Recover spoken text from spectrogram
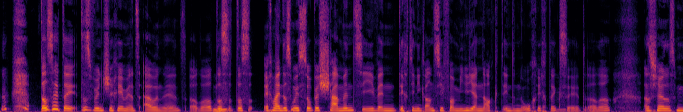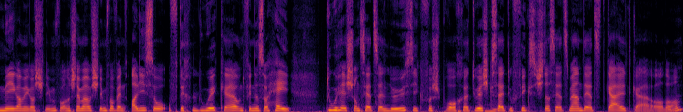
das, hätte, das wünsche ich ihm jetzt auch nicht, oder? Mhm. Das, das, ich meine, das muss so beschämend sein, wenn dich deine ganze Familie nackt in den Nachrichten mhm. sieht, oder? Also stell mir das mega, mega schlimm vor. Und stell mir auch schlimm vor, wenn alle so auf dich schauen und finden so, hey, du hast uns jetzt eine Lösung versprochen, du hast mhm. gesagt, du fixst das jetzt, wir haben dir jetzt Geld gegeben, oder? Mhm.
